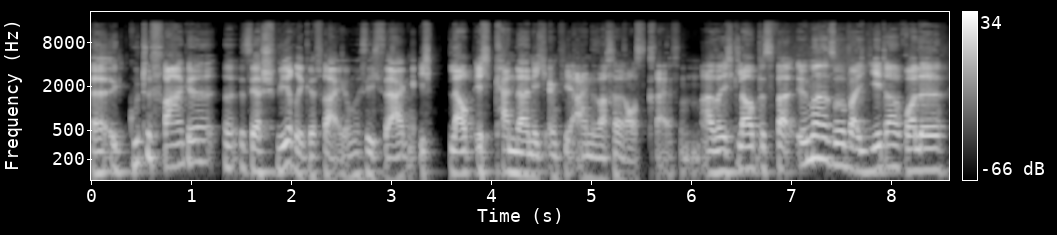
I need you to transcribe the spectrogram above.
Äh, gute Frage, äh, sehr schwierige Frage, muss ich sagen. Ich glaube, ich kann da nicht irgendwie eine Sache rausgreifen. Also ich glaube, es war immer so bei jeder Rolle,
